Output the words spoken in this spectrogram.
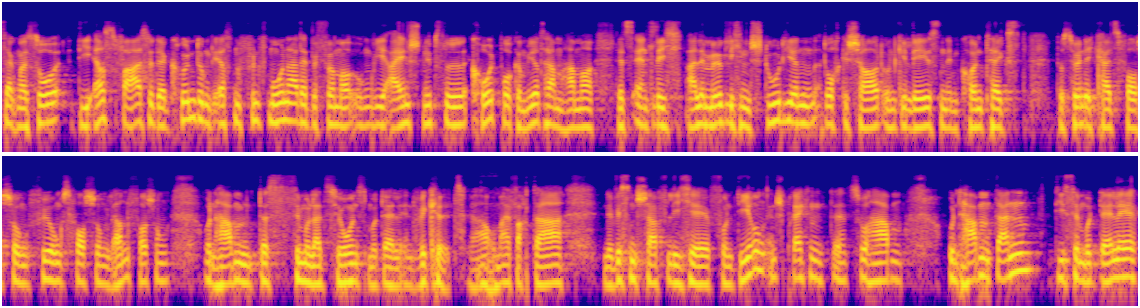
ich sag mal so, die Erstphase der Gründung, die ersten fünf Monate, bevor wir irgendwie ein Schnipsel Code programmiert haben, haben wir letztendlich alle möglichen Studien durchgeschaut und gelesen im Kontext Persönlichkeitsforschung, Führungsforschung, Lernforschung und haben das Simulationsmodell entwickelt, ja, um einfach da eine wissenschaftliche Fundierung entsprechend äh, zu haben und haben dann diese Modelle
